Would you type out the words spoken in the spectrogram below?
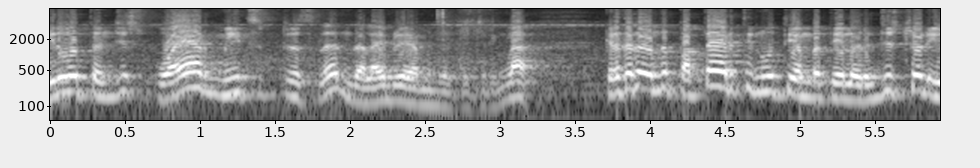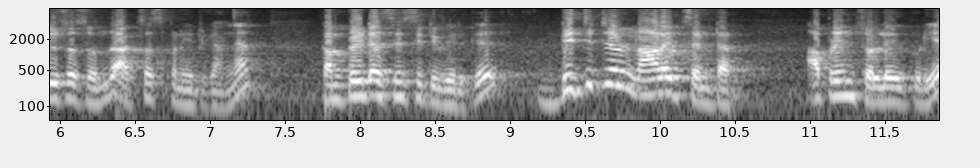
இருபத்தஞ்சு ஸ்கொயர் மீட்டர்ஸில் இந்த லைப்ரரி அமைஞ்சிருக்கு சரிங்களா? கிட்டத்தட்ட வந்து பத்தாயிரத்தி நூற்றி ஐம்பத்தி ஏழு ரிஜிஸ்டர்டு யூசர்ஸ் வந்து அக்சஸ் பண்ணிட்டு இருக்காங்க. கம்ப்ளீட்டாக சிசிடிவி இருக்குது டிஜிட்டல் நாலேஜ் சென்டர் அப்படின்னு சொல்லக்கூடிய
